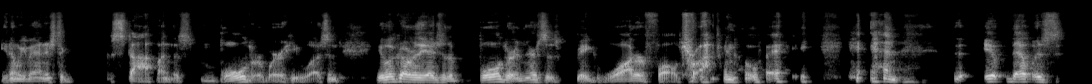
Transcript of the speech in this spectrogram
you know, we managed to stop on this boulder where he was. And you look over the edge of the boulder and there's this big waterfall dropping away. And it, that was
